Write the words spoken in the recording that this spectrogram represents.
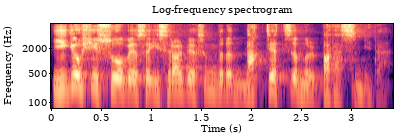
이교시 수업에서 이스라엘 백성들은 낙제점을 받았습니다.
